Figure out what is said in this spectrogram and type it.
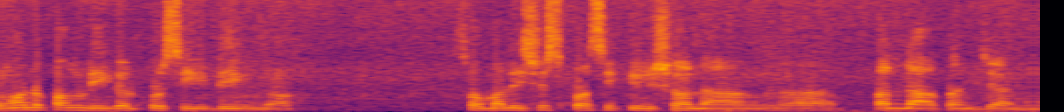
kung ano pang legal proceeding, no? So malicious prosecution ang uh, panlaban dyan.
